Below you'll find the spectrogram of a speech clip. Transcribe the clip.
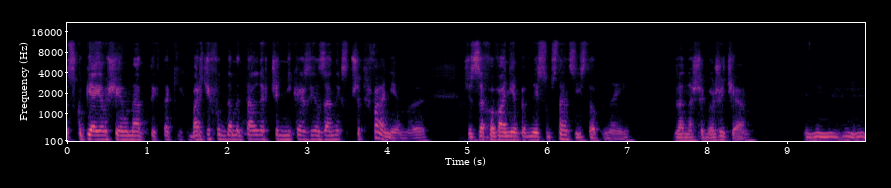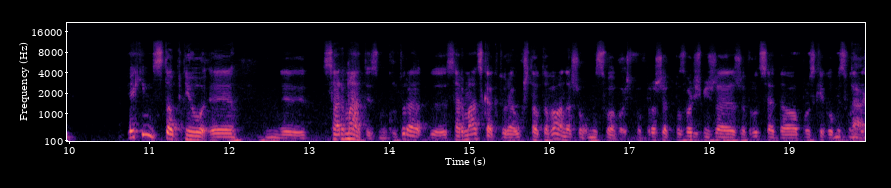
skupiają się na tych takich bardziej fundamentalnych czynnikach związanych z przetrwaniem czy z zachowaniem pewnej substancji istotnej dla naszego życia. W jakim stopniu sarmatyzm, kultura sarmacka, która ukształtowała naszą umysłowość, poproszę pozwolić mi, że, że wrócę do polskiego umysłu tak. na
